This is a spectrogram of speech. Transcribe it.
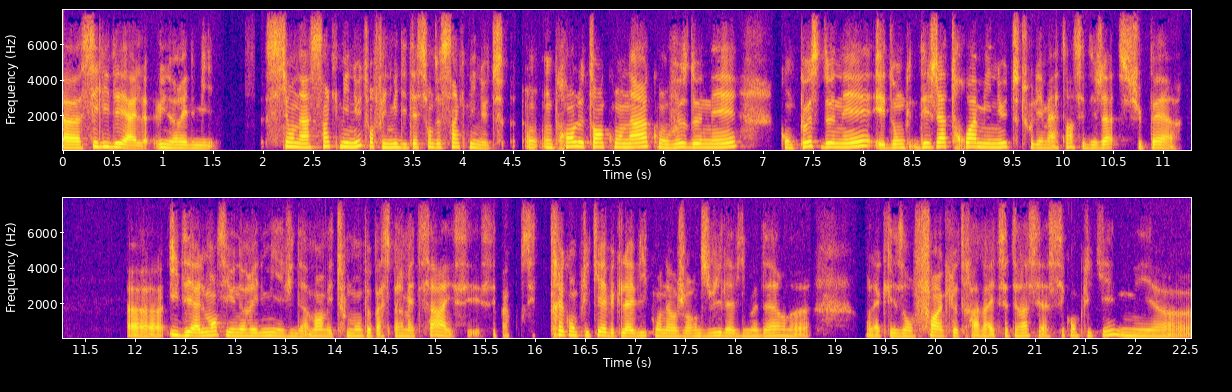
Euh, c'est l'idéal, une heure et demie. Si on a cinq minutes, on fait une méditation de cinq minutes. On, prend le temps qu'on a, qu'on veut se donner, qu'on peut se donner. Et donc, déjà trois minutes tous les matins, c'est déjà super. Euh, idéalement, c'est une heure et demie, évidemment, mais tout le monde ne peut pas se permettre ça et c'est très compliqué avec la vie qu'on a aujourd'hui, la vie moderne, euh, avec les enfants, avec le travail, etc. C'est assez compliqué, mais, euh,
